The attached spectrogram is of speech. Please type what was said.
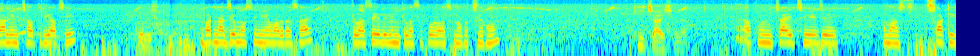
রানির ছাত্রী আছি। বাটনা যে মসিনিয়া মাদ্রাসায় ক্লাসে ইলেভেন ক্লাসে পড়াশোনা করছি এখন। কি চাইছিলেন এখন চাইছি যে আমার সঠিক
